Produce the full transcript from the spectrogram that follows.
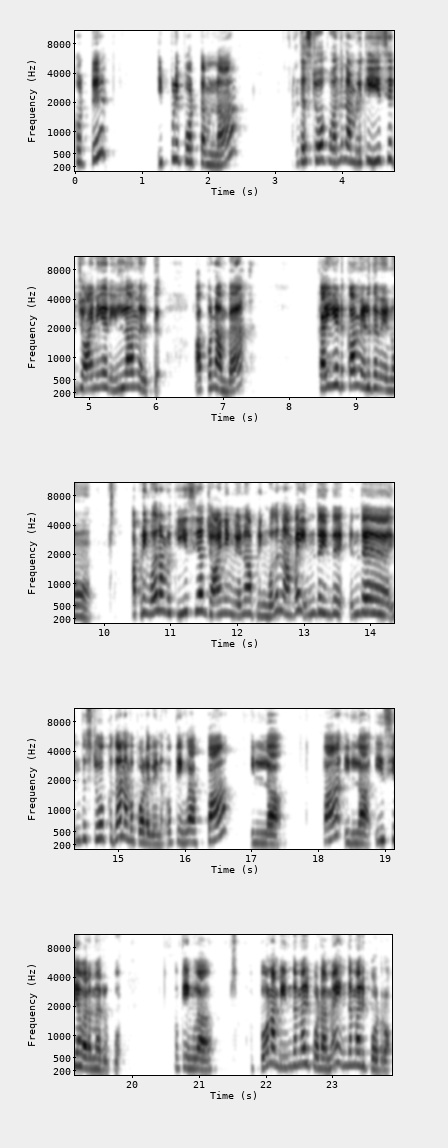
போட்டு இப்படி போட்டோம்னா இந்த ஸ்டோக் வந்து நம்மளுக்கு ஈஸியாக ஜாயினியர் இல்லாமல் இருக்குது அப்போ நம்ம கை எடுக்காமல் எழுத வேணும். அப்படிங்கும்போது நம்மளுக்கு ஈஸியாக ஜாயினிங் வேணும். அப்படிங்கும்போது நம்ம இந்த இந்த இந்த இந்த ஸ்டோக்கு தான் நம்ம போட வேணும். ஓகேங்களா? பா இல்லா. பா இல்லா. ஈஸியாக வர மாதிரி இருக்கும். ஓகேங்களா? அப்போது நம்ம இந்த மாதிரி போடாமல் இந்த மாதிரி போடுறோம்.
